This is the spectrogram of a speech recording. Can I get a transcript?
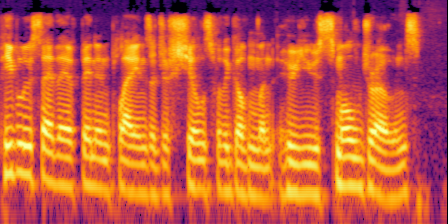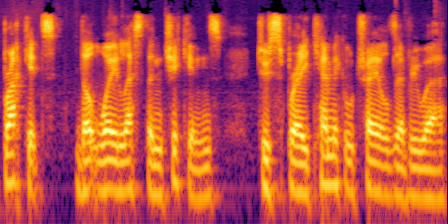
People who say they have been in planes are just shills for the government who use small drones, brackets, that weigh less than chickens, to spray chemical trails everywhere.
